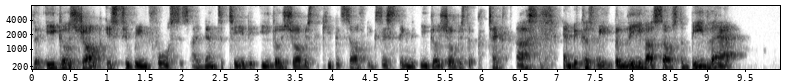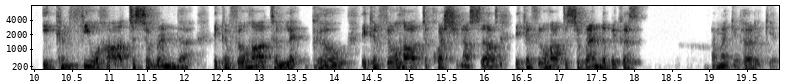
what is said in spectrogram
The ego's job is to reinforce its identity. The ego's job is to keep itself existing. The ego's job is to protect us. And because we believe ourselves to be that, it can feel hard to surrender. It can feel hard to let go. It can feel hard to question ourselves. It can feel hard to surrender because I might get hurt again.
